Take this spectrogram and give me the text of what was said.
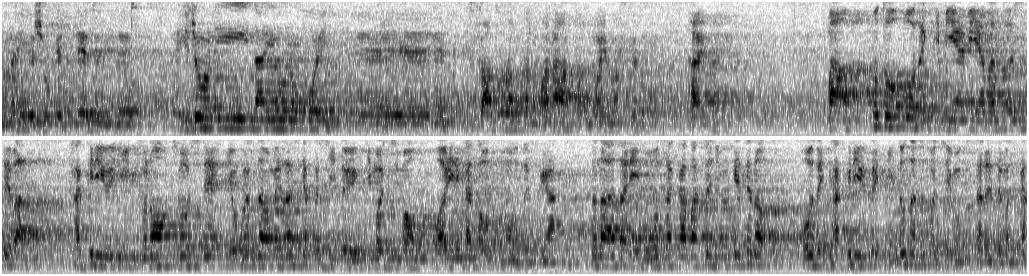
のね優勝決定戦で非常に内容の濃い、えーね、スタートだったのかなと思いますけど、はい、まあ、元大関宮城山としては鶴竜にこの調子で横綱を目指してほしいという気持ちもおありかと思うんですがその辺り大阪場所に向けての大関鶴竜関どんなところ注目されてますか？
